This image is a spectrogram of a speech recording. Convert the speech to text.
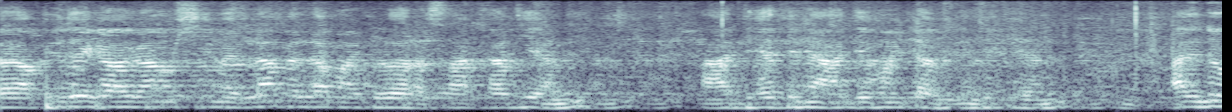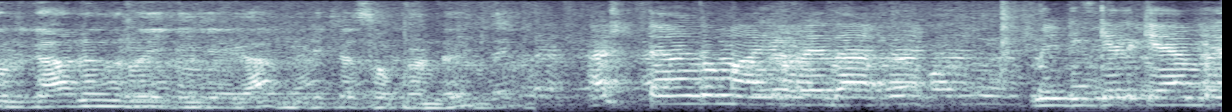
അഭ്യുദയകാംക്ഷിയും എല്ലാം എല്ലാമായിട്ടുള്ള റസാഖാജിയാണ്. അദ്ദേഹത്തിനെ ആദ്യമായിട്ട് അഭിനന്ദിക്കുകയാണ്. അതിന്റെ ഉദ്ഘാടനം നിർവഹിക്കുകയും ചെയ്യുക medical superintendent Ashtamgam Ayurveda medical camp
